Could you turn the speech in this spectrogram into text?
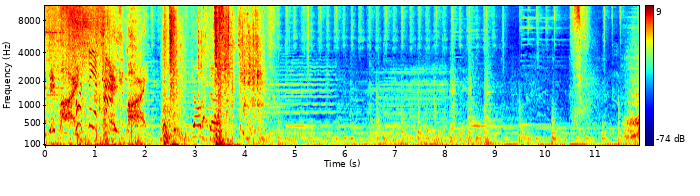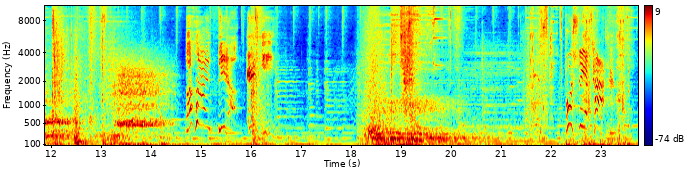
Identity mine Push the attack! is mine! Job done. I feel icky. Push the attack!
